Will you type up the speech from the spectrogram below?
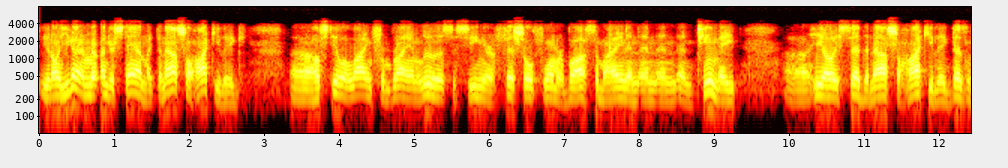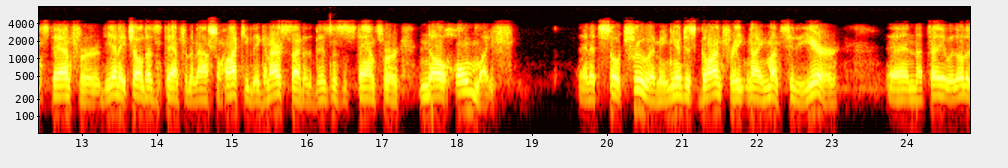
you know you got to understand like the National Hockey League uh, I'll steal a line from Bryan Lewis, a senior official, former boss of mine and, and, and, and teammate. Uh, he always said the National Hockey League doesn't stand for, the NHL doesn't stand for the National Hockey League. On our side of the business, it stands for no home life. And it's so true. I mean, you're just gone for eight, nine months of the year. And I'll tell you, without a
